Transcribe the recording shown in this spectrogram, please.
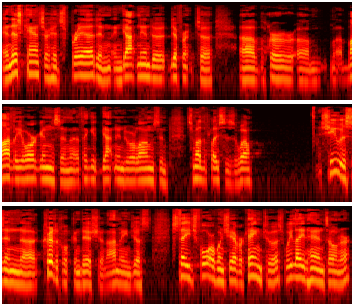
and this cancer had spread and, and gotten into different uh, of her um, bodily organs, and I think it had gotten into her lungs and some other places as well she was in uh, critical condition. I mean, just stage four when she ever came to us. We laid hands on her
